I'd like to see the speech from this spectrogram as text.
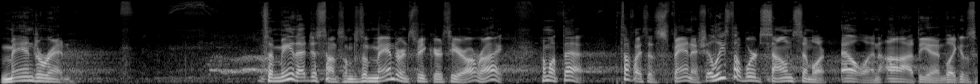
Mandarin. to me, that just sounds some, Mandarin speakers here. All right. How about that? I thought if I said Spanish, at least the words sound similar. L and A at the end. Like it's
